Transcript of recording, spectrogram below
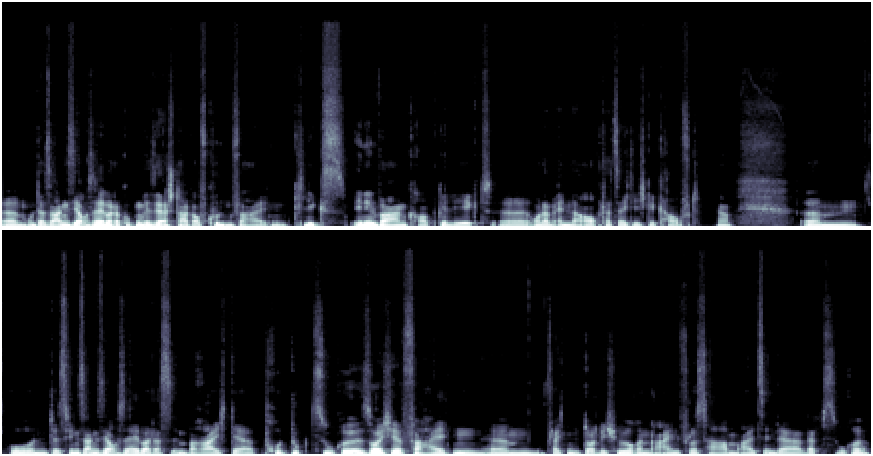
Ähm, und da sagen sie auch selber, da gucken wir sehr stark auf Kundenverhalten, Klicks in den Warenkorb gelegt äh, und am Ende auch tatsächlich gekauft. Ja. Ähm, und deswegen sagen sie auch selber, dass im Bereich der Produktsuche solche Verhalten ähm, vielleicht einen deutlich höheren Einfluss haben als in der Websuche,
